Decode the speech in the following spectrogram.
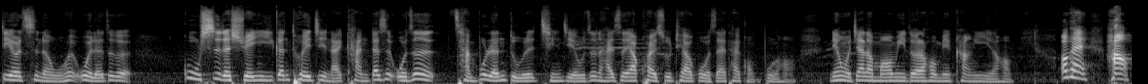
第二次呢，我会为了这个。故事的悬疑跟推进来看，但是我真的惨不忍睹的情节，我真的还是要快速跳过，实在太恐怖了哈！连我家的猫咪都在后面抗议了哈。OK，好，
